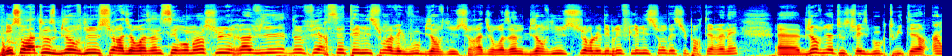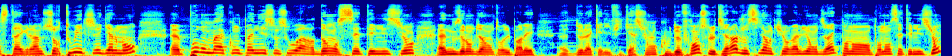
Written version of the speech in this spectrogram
Bonsoir à tous, bienvenue sur Radio Roison, c'est Romain, je suis ravi de faire cette émission avec vous, bienvenue sur Radio Roison, bienvenue sur le débrief, l'émission des supporters rennais, euh, bienvenue à tous Facebook, Twitter, Instagram, sur Twitch également, euh, pour m'accompagner ce soir dans cette émission, euh, nous allons bien entendu parler de la qualification en Coupe de France, le tirage aussi hein, qui aura lieu en direct pendant, pendant cette émission,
